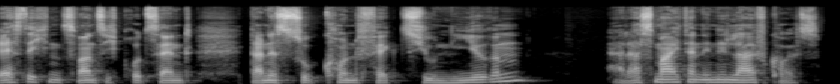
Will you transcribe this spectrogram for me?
restlichen 20 Prozent, dann ist zu konfektionieren ja, das mache ich dann in den Live-Calls.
